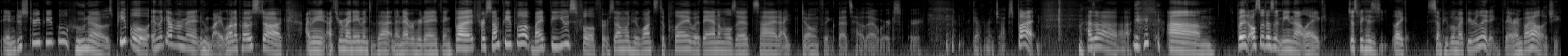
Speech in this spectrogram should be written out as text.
industry people? Who knows? People in the government who might want a postdoc. I mean, I threw my name into that and I never heard anything. But for some people, it might be useful. For someone who wants to play with animals outside, I don't think that's how that works for government jobs. But, huzzah! um, but it also doesn't mean that, like, just because, like, some people might be relating. They're in biology.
